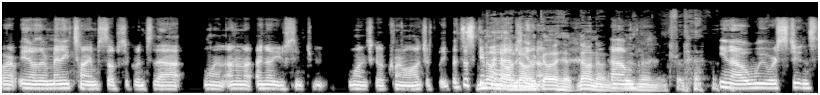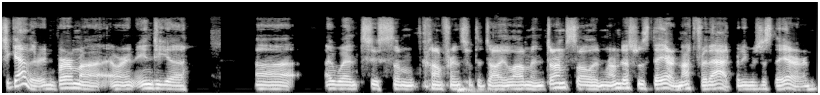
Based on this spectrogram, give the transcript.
or you know, there were many times subsequent to that when I don't know. I know you seem to be wanting to go chronologically, but just skip no ahead. no no you know. go ahead no no no Um, there's no need for that you know, we were students together in Burma or in India. Uh, I went to some conference with the Dalai Lama in Dharamsala, and Ram Dass was there, not for that, but he was just there. And,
